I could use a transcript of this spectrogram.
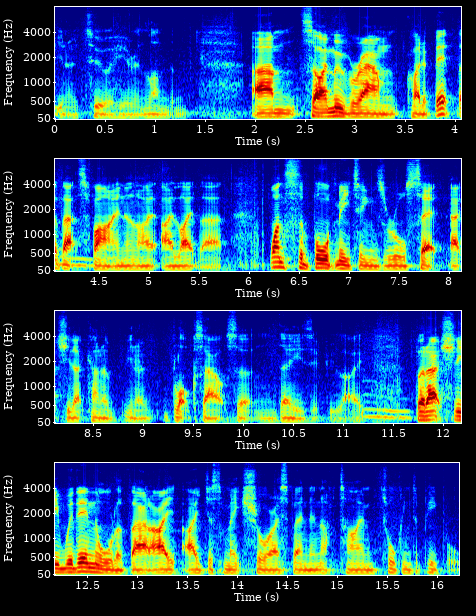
you know two are here in London. Um, so I move around quite a bit, but that's fine, and I, I like that. Once the board meetings are all set, actually that kind of you know blocks out certain days, if you like. But actually within all of that, I, I just make sure I spend enough time talking to people,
